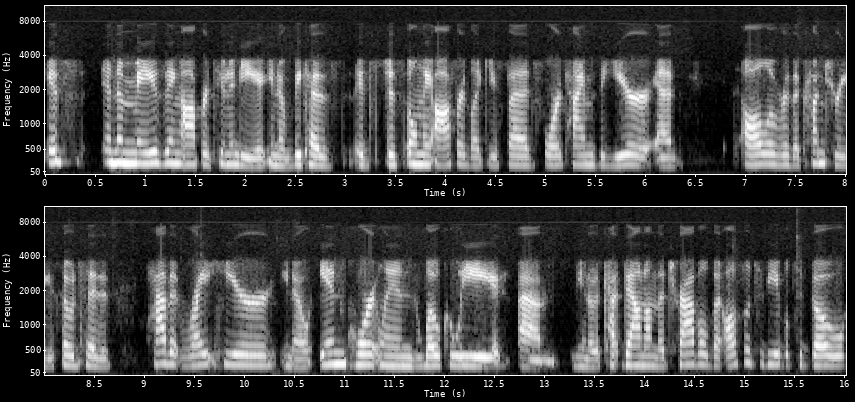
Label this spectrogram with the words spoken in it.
It's an amazing opportunity, you know, because it's just only offered like you said 4 times a year and all over the country. So to have it right here, you know, in Portland locally, um, you know, to cut down on the travel, but also to be able to go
